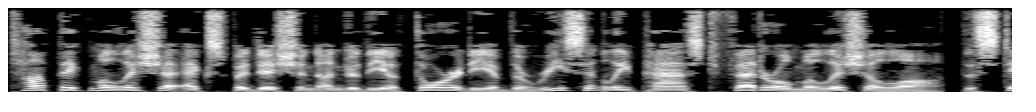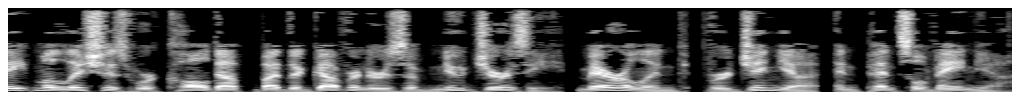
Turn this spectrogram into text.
Topic militia expedition Under the authority of the recently passed federal militia law, the state militias were called up by the governors of New Jersey, Maryland, Virginia, and Pennsylvania.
